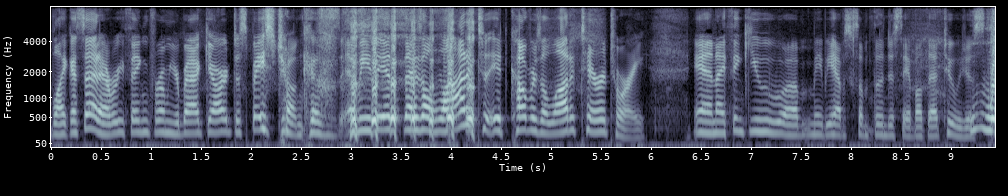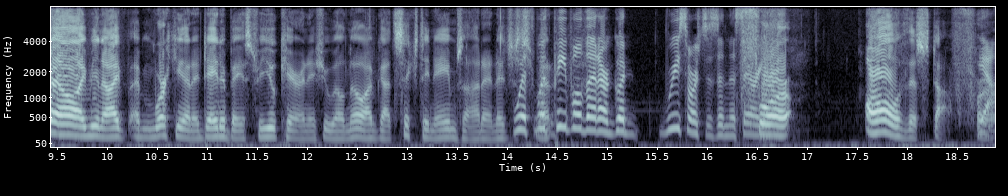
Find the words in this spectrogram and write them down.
like I said, everything from your backyard to space junk. Because I mean, it, there's a lot of t- it covers a lot of territory, and I think you uh, maybe have something to say about that too. Just Well, I mean, i I'm working on a database for you, Karen, as you well know. I've got 60 names on it. It's just with with people that are good resources in this area. for all of this stuff. For, Yeah.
